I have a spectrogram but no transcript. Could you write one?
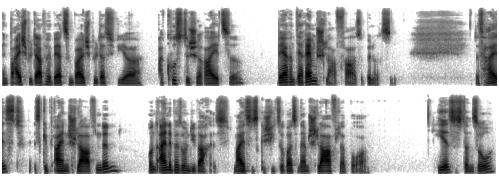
Ein Beispiel dafür wäre zum Beispiel, dass wir akustische Reize während der REM-Schlafphase benutzen. Das heißt, es gibt einen Schlafenden und eine Person, die wach ist. Meistens geschieht sowas in einem Schlaflabor. Hier ist es dann so,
